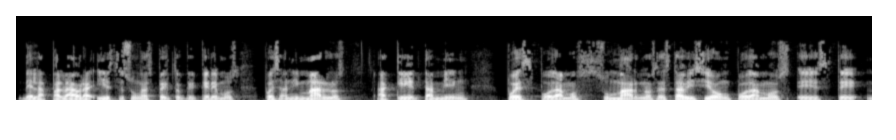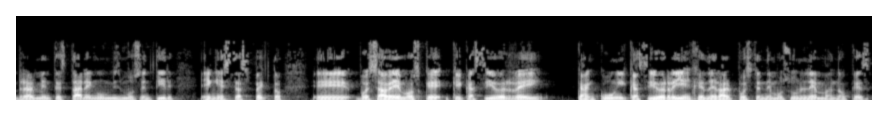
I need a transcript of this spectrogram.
de la palabra. Y este es un aspecto que queremos pues animarlos a que también pues podamos sumarnos a esta visión, podamos este, realmente estar en un mismo sentir en este aspecto. Eh, pues sabemos que, que Castillo de Rey, Cancún y Castillo de Rey en general, pues tenemos un lema, ¿no? Que es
